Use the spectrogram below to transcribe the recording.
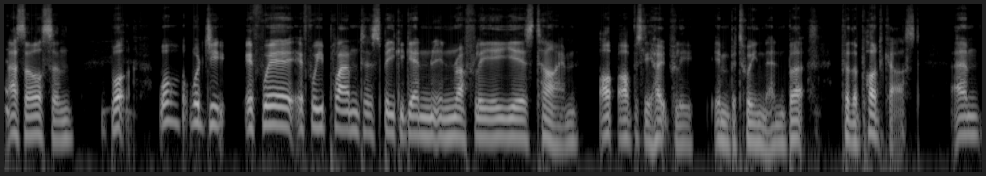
That's awesome. What what would you if we're if we plan to speak again in roughly a year's time? Obviously, hopefully in between then, but for the podcast, um,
